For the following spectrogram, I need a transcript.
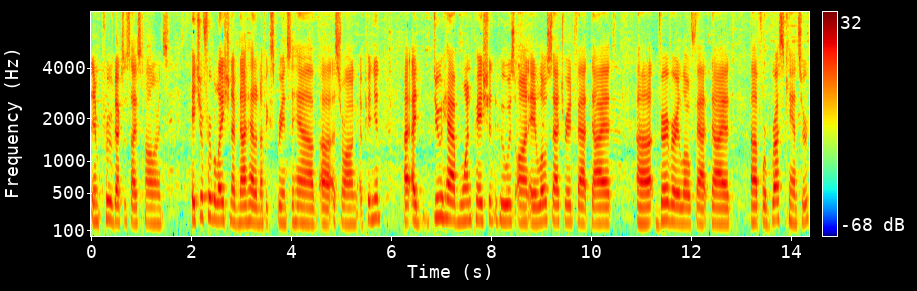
improved exercise tolerance. Atrial fibrillation, I've not had enough experience to have a strong opinion. I, I, do have one patient who was on a low saturated fat diet, very, very low fat diet for breast cancer,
